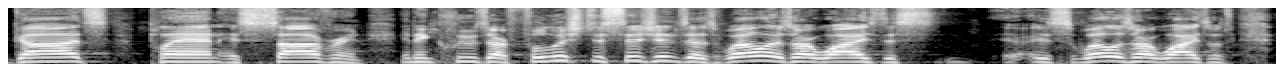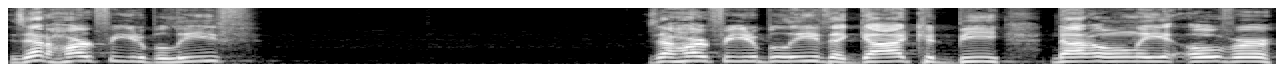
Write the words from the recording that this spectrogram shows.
God's plan is sovereign. It includes our foolish decisions as well as our wise as well as our wise ones. Is that hard for you to believe? Is that hard for you to believe that God could be not only over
